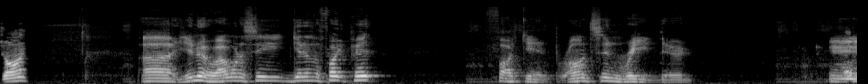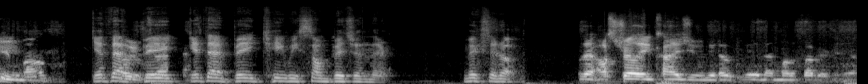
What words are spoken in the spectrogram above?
john Uh, you know who I want to see get in the fight pit? Fucking Bronson Reed, dude. Mm. Get that big, get that big Kiwi some bitch in there. Mix it up. The Australian kaiju get, out, get that motherfucker. Yeah.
